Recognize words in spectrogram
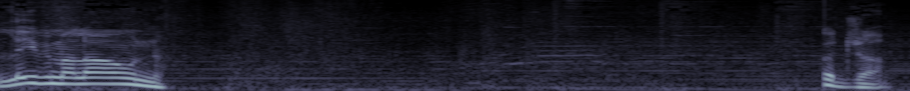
Leave him alone! Good job.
